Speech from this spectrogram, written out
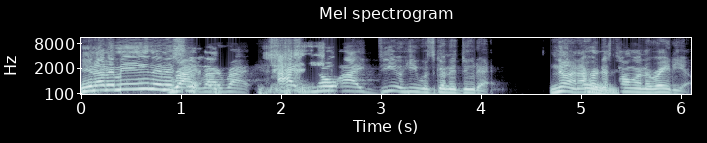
You know what I mean? And it's right, like- right, right. I had no idea he was going to do that. None. I heard the song on the radio,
